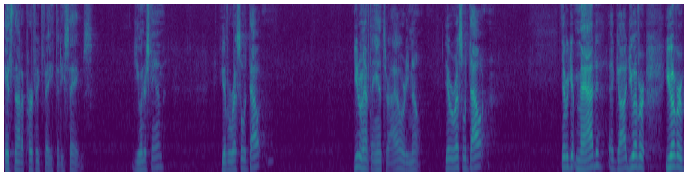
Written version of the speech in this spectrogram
it's not a perfect faith that he saves. Do you understand? You ever wrestle with doubt? You don't have to answer. I already know. You ever wrestle with doubt? You ever get mad at God? You ever you ever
